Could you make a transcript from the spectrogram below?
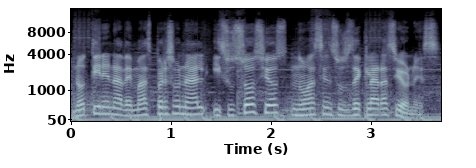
No tienen además personal y sus socios no hacen sus declaraciones.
